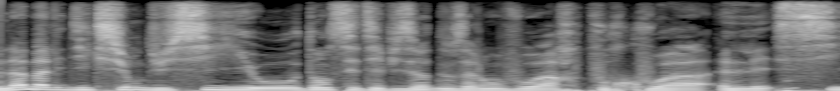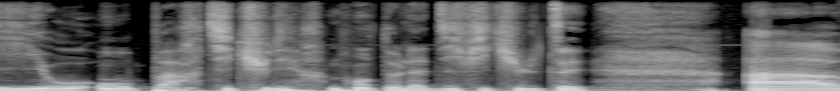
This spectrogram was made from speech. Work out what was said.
La malédiction du CEO. Dans cet épisode, nous allons voir pourquoi les CEO ont particulièrement de la difficulté à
